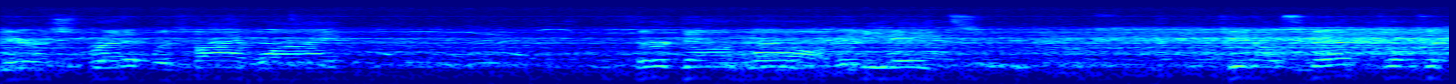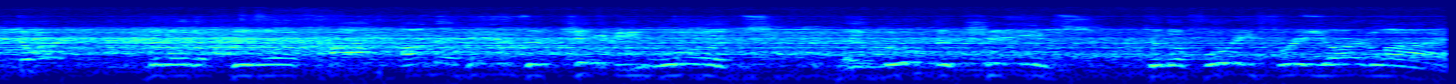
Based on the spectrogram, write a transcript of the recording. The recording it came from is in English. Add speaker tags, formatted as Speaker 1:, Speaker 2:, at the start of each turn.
Speaker 1: Bears spread it with five wide. Third down long. They need eight. Geno Smith throws a dart. Middle of the field. Caught on the hands of J.D. Woods. And moved the chains to the 43-yard line.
